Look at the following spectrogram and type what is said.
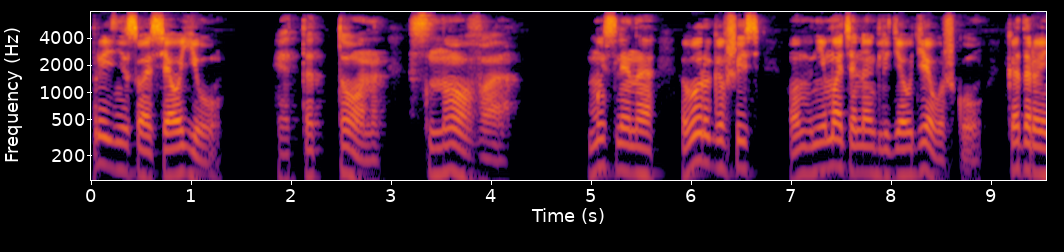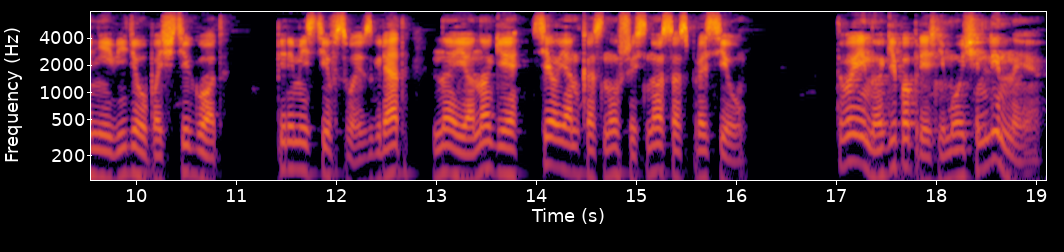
произнесла Сяо Ю. Это тон. Снова. Мысленно выругавшись, он внимательно оглядел девушку, которую не видел почти год. Переместив свой взгляд на ее ноги, Сяо Ян, коснувшись носа, спросил. «Твои ноги по-прежнему очень длинные.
